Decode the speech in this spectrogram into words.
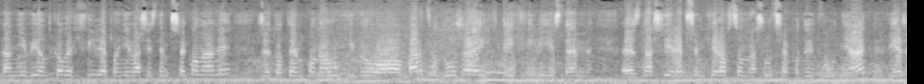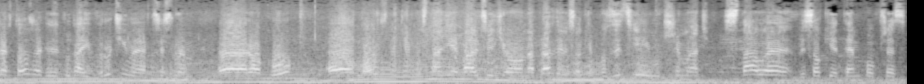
dla mnie wyjątkowe chwile, ponieważ jestem przekonany, że to tempo nauki było bardzo duże i w tej chwili jestem e, znacznie lepszym kierowcą na szutrze po tych dwóch dniach. Wierzę w to, że gdy tutaj wrócimy w przyszłym e, roku, e, to już będziemy w stanie walczyć o naprawdę wysokie pozycje i utrzymać stałe, wysokie tempo przez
